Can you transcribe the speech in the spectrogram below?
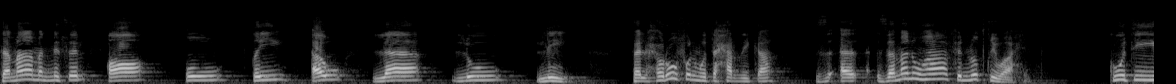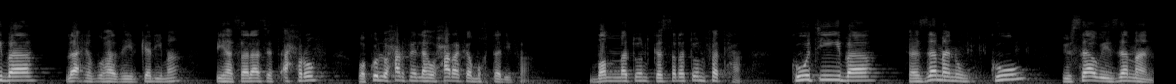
تماما مثل قا قو قي أو لا لو لي. فالحروف المتحركة زمنها في النطق واحد. كتب لاحظوا هذه الكلمة فيها ثلاثة أحرف وكل حرف له حركة مختلفة. ضمة كسرة فتحة. كتب فزمن كو يساوي زمن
